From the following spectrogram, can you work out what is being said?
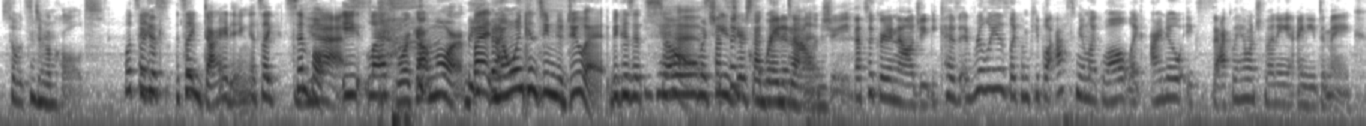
so it's difficult. Well, it's like Because, it's like dieting. It's like simple: Yes. eat less, work out more. But no one can seem to do it because it's so Yes, much that's easier a said great than done. analogy. That's a great analogy because it really is like when people ask me, I'm like, well, like I know exactly how much money I need to make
